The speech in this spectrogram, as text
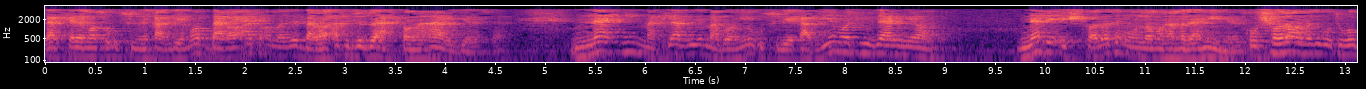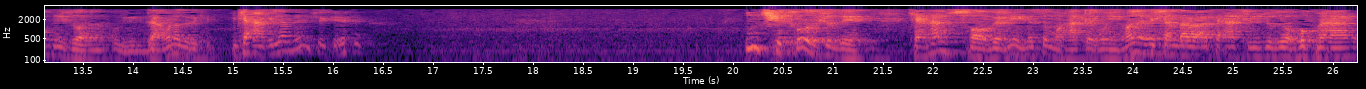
در کلمات و اصول قبلی ما براعت آمده براعت جزء احکام عقل گرفتن نه این مطلب روی مبانی و اصولی قبلی ما جور در میاد. نه به اشکالات مولا محمد امین میاد. خب شارع آمده با تو حکم نیست داره دعوا نداره که. این که عقلی هم نمیشه که. این چطور شده که هم سابقی مثل محقق و اینها نوشتن برایت اصلی جزء حکم عقل؟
